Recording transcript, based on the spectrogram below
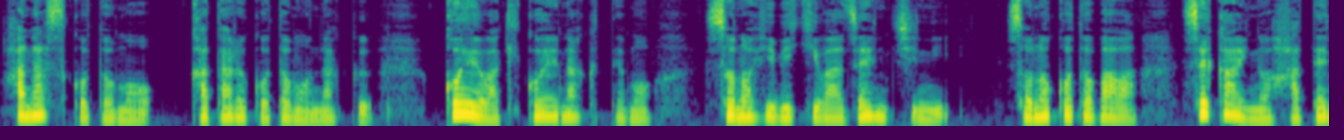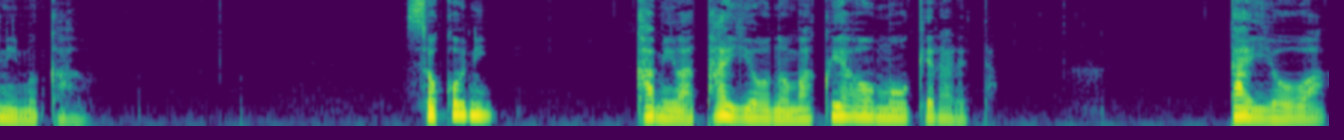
話すことも語ることもなく声は聞こえなくてもその響きは全地にその言葉は世界の果てに向かう。そこに神は太陽の幕屋を設けられた。太陽は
